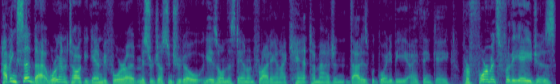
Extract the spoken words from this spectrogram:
Having said that, we're going to talk again before uh, Mr. Justin Trudeau is on the stand on Friday, and I can't imagine that is going to be, I think, a performance for the ages.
